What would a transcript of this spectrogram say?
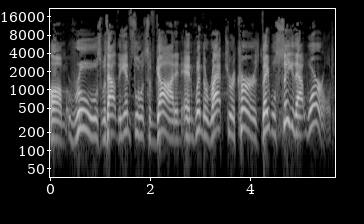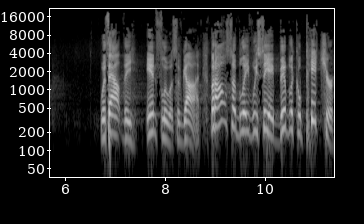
um, rules, without the influence of God. And, and when the rapture occurs, they will see that world without the influence of God. But I also believe we see a biblical picture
